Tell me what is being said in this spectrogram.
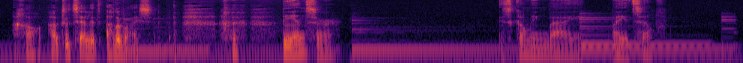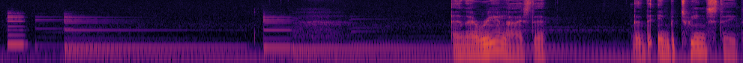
how how to tell it otherwise. the answer is coming by by itself. And I realized that that the in-between state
